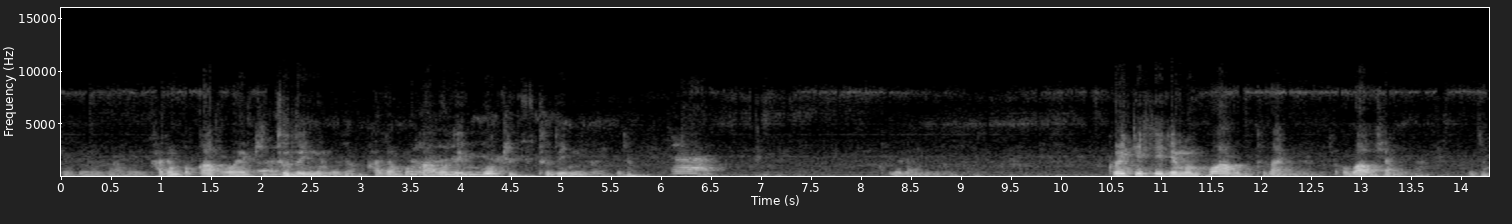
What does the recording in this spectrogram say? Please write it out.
되게 가정법과거에 B2도 있는 거죠. 가정법과거도 있고 B2도 있는 거예요. 그죠? 자, 그다음에 크리티시즘은 포하고 붙어 다니는 거죠. 어바웃이 아니라. 그죠?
